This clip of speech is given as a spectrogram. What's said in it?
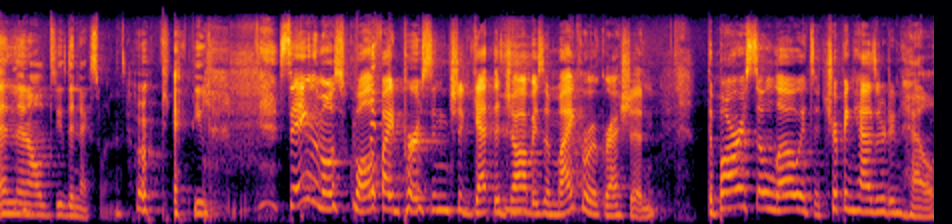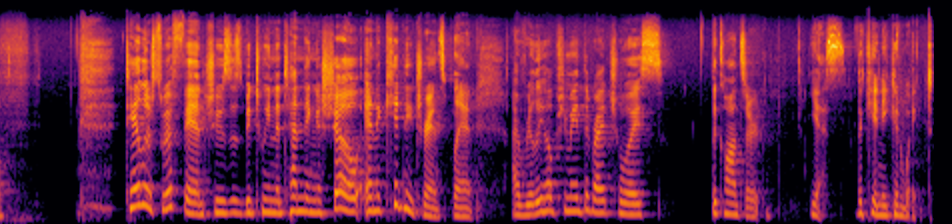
and then I'll do the next one. okay. You Saying the most qualified person should get the job is a microaggression. The bar is so low, it's a tripping hazard in hell. Taylor Swift fan chooses between attending a show and a kidney transplant. I really hope she made the right choice. The concert. Yes, the kidney can wait.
